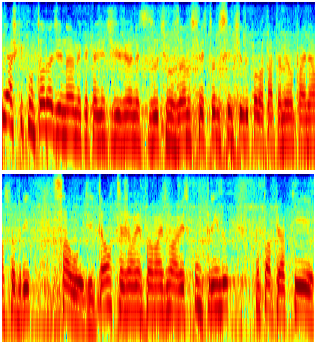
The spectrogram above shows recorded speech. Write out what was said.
E acho que com toda a dinâmica que a gente viveu nesses últimos anos, fez todo sentido colocar também um painel sobre saúde. Então, a Jovem Pan mais uma vez cumprindo um papel que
